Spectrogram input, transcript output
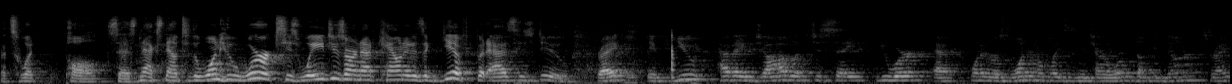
That's what Paul says next. Now, to the one who works, his wages are not counted as a gift, but as his due, right? If you have a job, let's just say you work at one of the most wonderful places in the entire world, Dunkin' Donuts, right?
